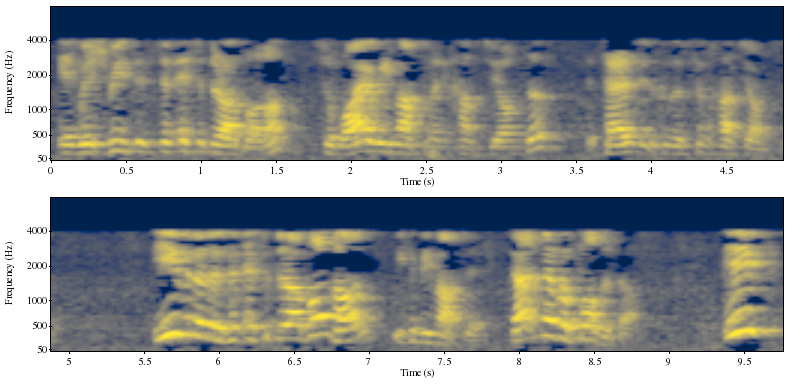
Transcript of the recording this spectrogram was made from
It, which means it's an D'Rabbanon. So why are we master when it comes to Yom Tov? It's heresy because of Simchas Yom Tov. Even though there's an Issa D'Rabbanon, we can be master. That never bothered us. If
